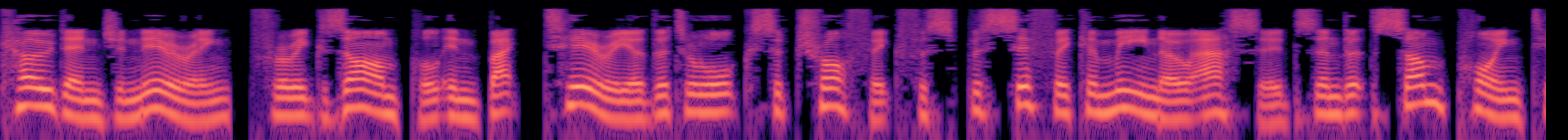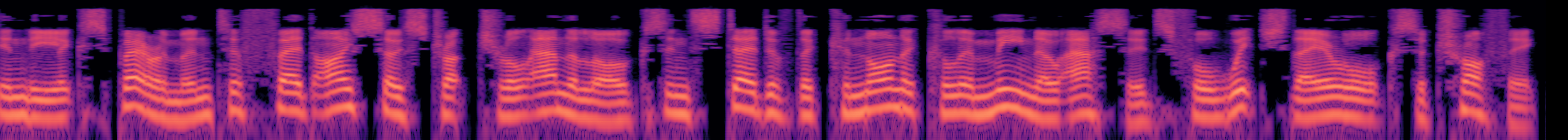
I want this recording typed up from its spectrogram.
code engineering, for example in bacteria that are auxotrophic for specific amino acids and at some point in the experiment are fed isostructural analogues instead of the canonical amino acids for which they are auxotrophic.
